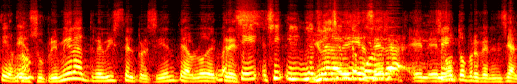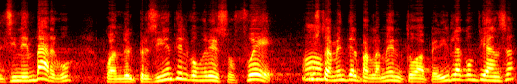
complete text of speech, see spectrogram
en su primera entrevista el presidente habló de tres, y, una de ellas era el, voto preferencial. Sin embargo, cuando el presidente del Congreso fue ah. justamente al Parlamento a pedir la confianza,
